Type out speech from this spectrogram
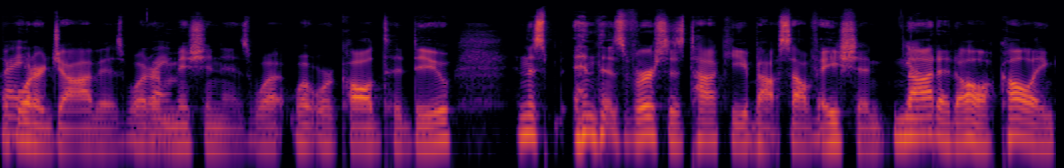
like Right. what our job is, what our mission is, what what we're called to do. And this and this verse is talking about salvation, not at all calling.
